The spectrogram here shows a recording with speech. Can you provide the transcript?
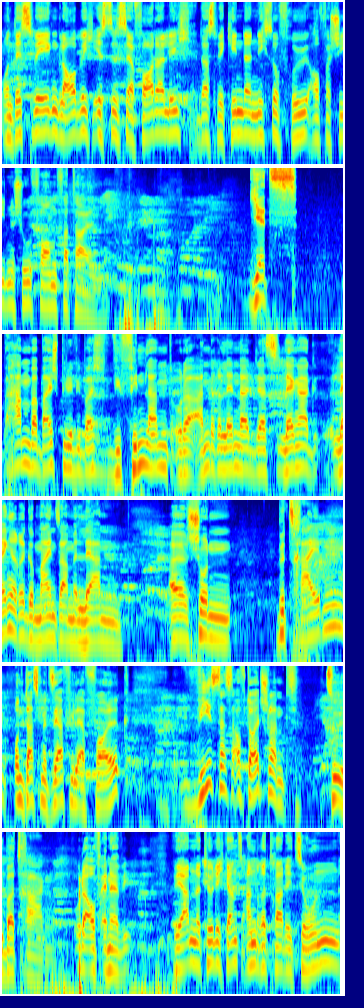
Und deswegen glaube ich, ist es erforderlich, dass wir Kinder nicht so früh auf verschiedene Schulformen verteilen. Jetzt haben wir Beispiele wie, wie Finnland oder andere Länder, die das länger, längere gemeinsame Lernen äh, schon betreiben und das mit sehr viel Erfolg. Wie ist das auf Deutschland zu übertragen oder auf NRW? Wir haben natürlich ganz andere Traditionen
